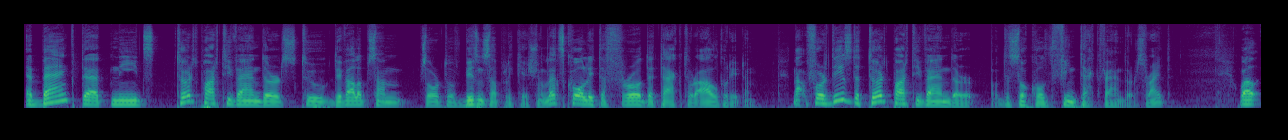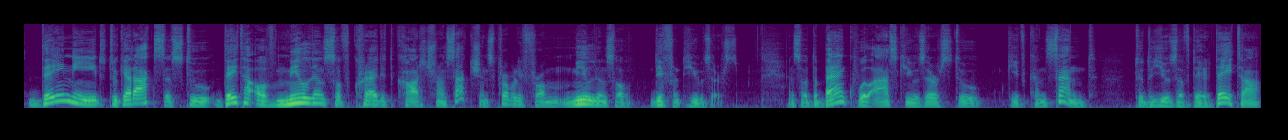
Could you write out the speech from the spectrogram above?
a bank that needs third-party vendors to develop some sort of business application. Let's call it a fraud detector algorithm. Now, for this, the third party vendor, the so called fintech vendors, right? Well, they need to get access to data of millions of credit card transactions, probably from millions of different users. And so the bank will ask users to give consent to the use of their data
